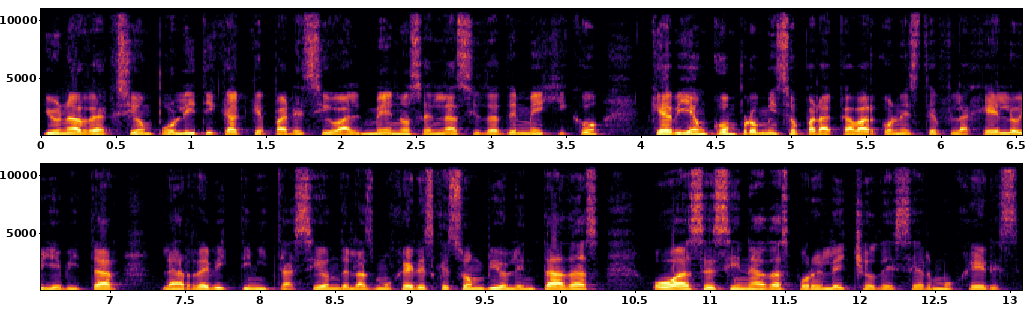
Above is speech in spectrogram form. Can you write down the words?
y una reacción política que pareció, al menos en la Ciudad de México, que había un compromiso para acabar con este flagelo y evitar la revictimización de las mujeres que son violentadas o asesinadas por el hecho de ser mujeres.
